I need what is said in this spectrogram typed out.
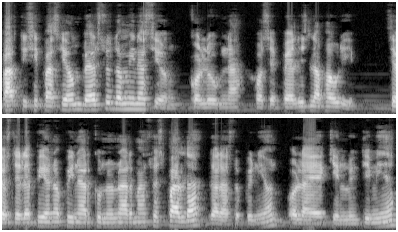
Participación versus dominación. Columna José Félix Lafaurí. Si a usted le piden opinar con un arma en su espalda, dará su opinión o la de quien lo intimida.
